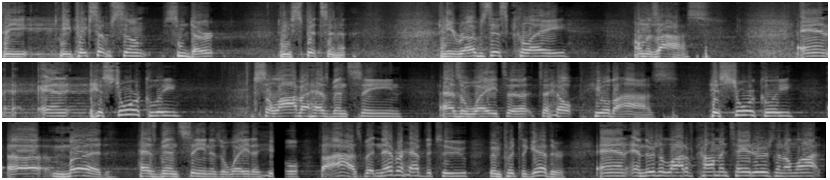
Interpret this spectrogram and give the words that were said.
And he, he picks up some, some dirt and he spits in it. And he rubs this clay on his eyes. And, and historically, saliva has been seen as a way to, to help heal the eyes. Historically, uh, mud has been seen as a way to heal the eyes, but never have the two been put together. And, and there's a lot of commentators and a lot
